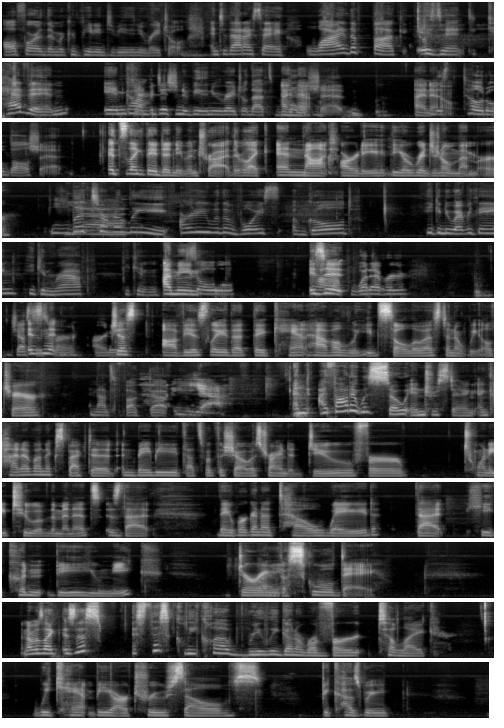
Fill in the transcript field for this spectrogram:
all four of them are competing to be the new Rachel. And to that I say, why the fuck isn't Kevin in competition to be the new Rachel? That's I know. bullshit. I Just know. total bullshit. It's like they didn't even try. They were like, and not Artie, the original member. Literally, Artie with a voice of gold. He can do everything. He can rap. He can. I mean, soul, Is pop, it whatever? Justice Isn't it Artie. just obviously that they can't have a lead soloist in a wheelchair? and that's fucked up. Yeah. And I thought it was so interesting and kind of unexpected. And maybe that's what the show was trying to do for 22 of the minutes is that they were going to tell Wade that he couldn't be unique during Right. the school day. And I was like, is this is this glee club really going to revert to like we can't be our true selves because we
